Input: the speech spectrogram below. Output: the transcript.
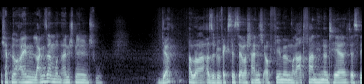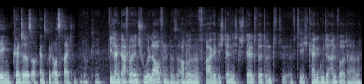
Ich habe nur einen langsamen und einen schnellen Schuh. Ja, aber also du wechselst ja wahrscheinlich auch viel mit dem Radfahren hin und her, deswegen könnte das auch ganz gut ausreichen. Okay. Wie lange darf man denn Schuhe laufen? Das ist auch immer so eine Frage, die ständig gestellt wird und auf die ich keine gute Antwort habe.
